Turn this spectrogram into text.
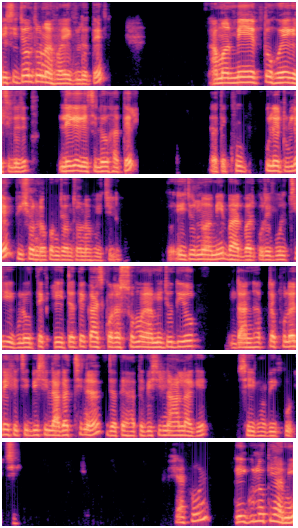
বেশি যন্ত্রণা হয় এগুলোতে। আমার মেয়ের তো হয়ে গেছিল যে, লেগে গেছিল হাতে। তাতে খুব ফুলে টুলে ভীষণ রকম যন্ত্রণা হয়েছিল। এই জন্য আমি বারবার করে বলছি, এগুলোতে, এইটাতে কাজ করার সময় আমি যদিও ডান হাতটা খোলা রেখেছি, বেশি লাগাচ্ছি না, যাতে হাতে বেশি না লাগে, সেইভাবেই করছি। এখন এইগুলোকে আমি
